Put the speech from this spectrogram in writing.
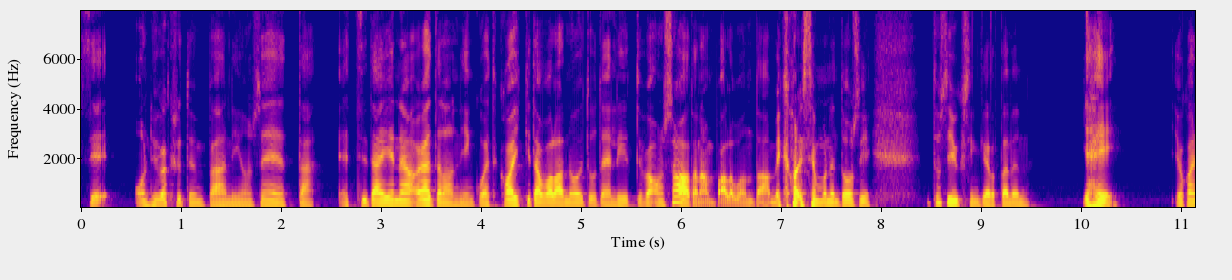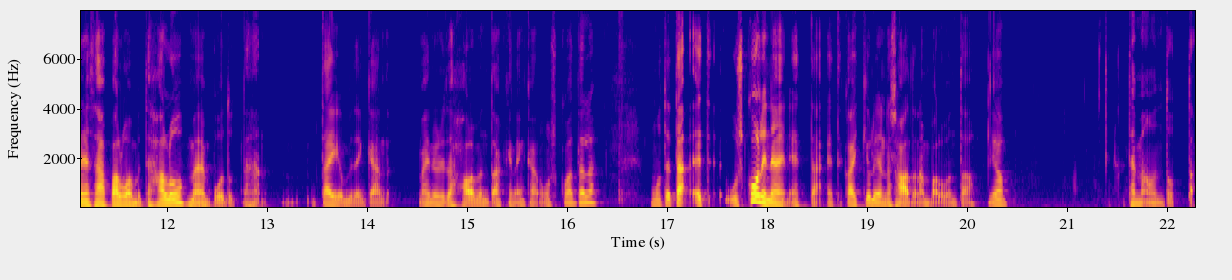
se on hyväksytympää, niin on se, että, että sitä ei enää ajatella niin kuin, että kaikki tavallaan noituuteen liittyvä on saatanan palvontaa, mikä oli semmoinen tosi, tosi yksinkertainen. Ja hei, jokainen saa palvoa mitä haluaa, mä en puutu tähän, tai ei ole mitenkään, mä en yritä halventaa kenenkään uskoa tällä. Mutta että, että usko oli näin, että, että kaikki oli aina saatanan palvontaa. Ja tämä on totta.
